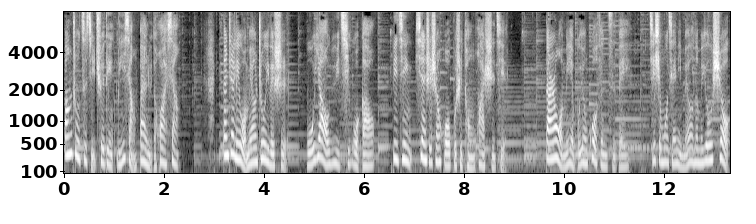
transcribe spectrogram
帮助自己确定理想伴侣的画像。但这里我们要注意的是。不要预期过高，毕竟现实生活不是童话世界。当然，我们也不用过分自卑。即使目前你没有那么优秀，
